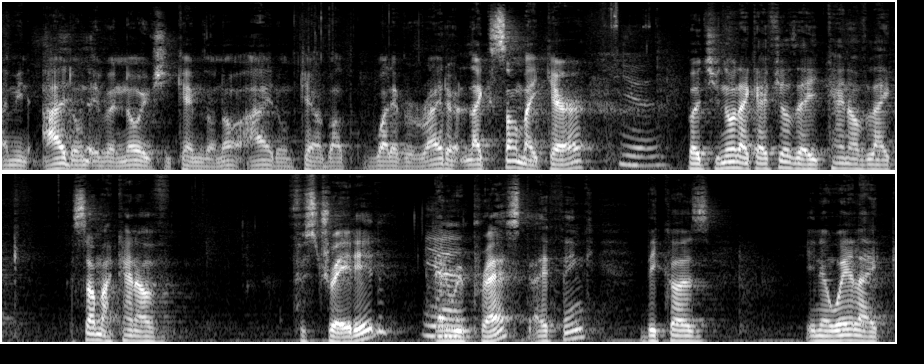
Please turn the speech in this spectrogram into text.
I mean, I don't even know if she came or not. I don't care about whatever writer. Like some I care, Yeah. but you know, like I feel they kind of like some are kind of frustrated Yeah. and repressed. I think because in a way, like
